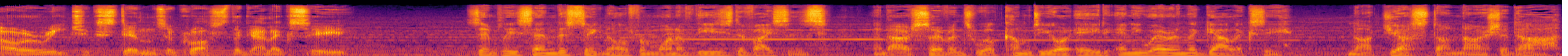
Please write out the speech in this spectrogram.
Our reach extends across the galaxy. Simply send a signal from one of these devices, and our servants will come to your aid anywhere in the galaxy, not just on Nar Shaddaa.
